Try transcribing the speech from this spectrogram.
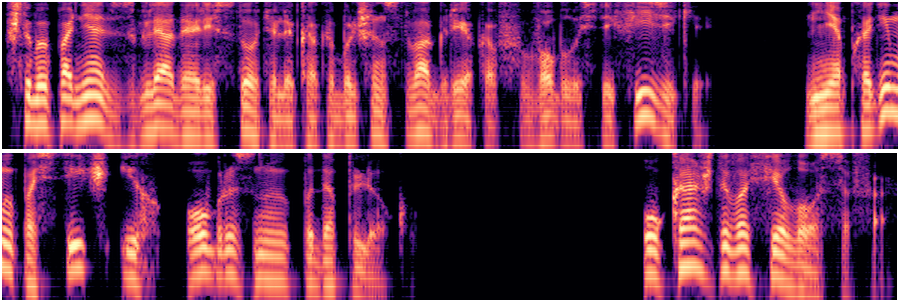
Чтобы понять взгляды Аристотеля, как и большинства греков в области физики, необходимо постичь их образную подоплеку. У каждого философа,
